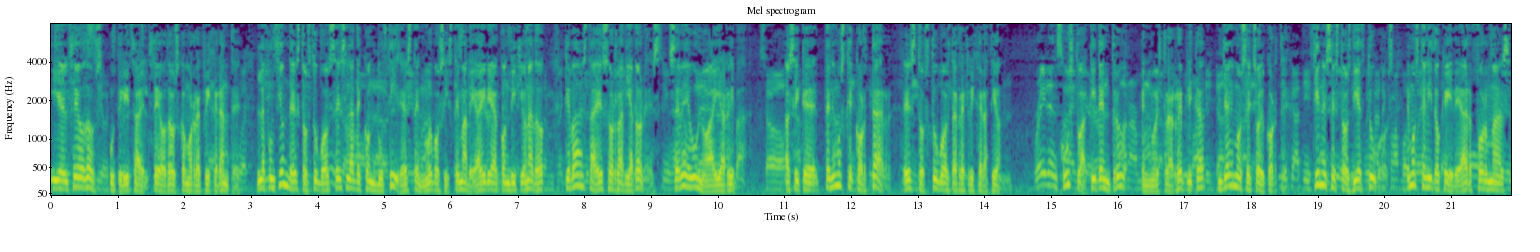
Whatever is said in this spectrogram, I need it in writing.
Y el CO2 utiliza el CO2 como refrigerante. La función de estos tubos es la de conducir este nuevo sistema de aire acondicionado que va hasta esos radiadores. Se ve uno ahí arriba. Así que tenemos que cortar estos tubos de refrigeración. Justo aquí dentro, en nuestra réplica, ya hemos hecho el corte. Tienes estos 10 tubos. Hemos tenido que idear formas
